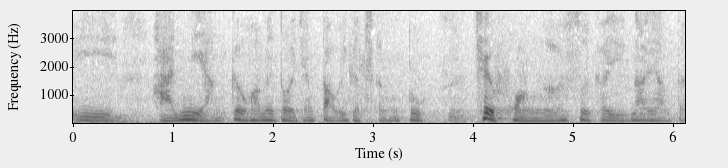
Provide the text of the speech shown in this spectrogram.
育、涵养各方面都已经到一个程度，是，却反而是可以那样的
